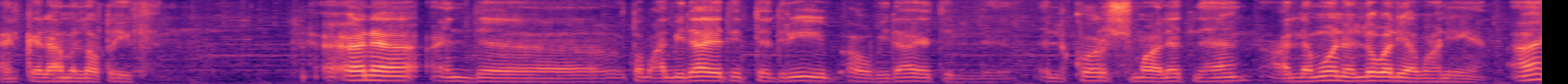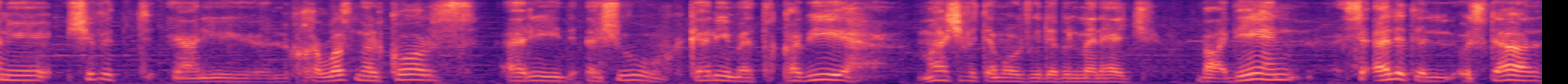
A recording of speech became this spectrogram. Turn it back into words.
الكلام اللطيف. أنا عند طبعا بداية التدريب أو بداية الكورس مالتنا علمونا اللغة اليابانية. أنا شفت يعني خلصنا الكورس أريد أشوف كلمة قبيح ما شفتها موجودة بالمنهج. بعدين سألت الأستاذ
